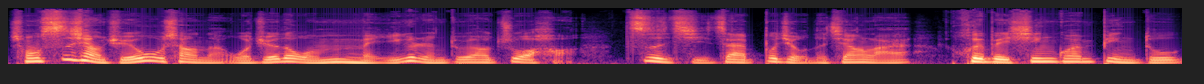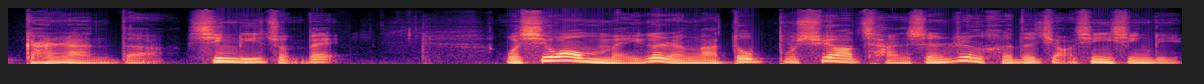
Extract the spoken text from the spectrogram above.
从思想觉悟上呢，我觉得我们每一个人都要做好自己在不久的将来会被新冠病毒感染的心理准备。我希望每一个人啊都不需要产生任何的侥幸心理，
